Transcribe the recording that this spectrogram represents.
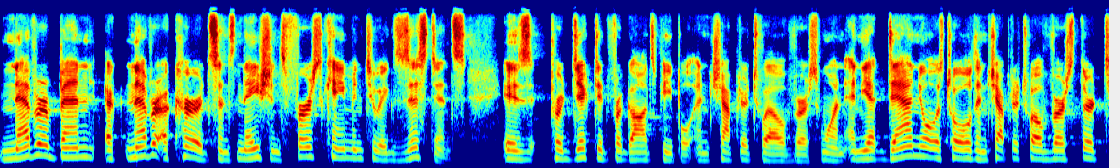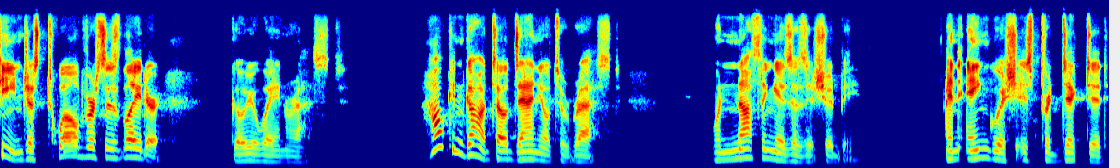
never been uh, never occurred since nations first came into existence is predicted for God's people in chapter 12 verse 1 and yet Daniel was told in chapter 12 verse 13 just 12 verses later Go your way and rest. How can God tell Daniel to rest when nothing is as it should be? And anguish is predicted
